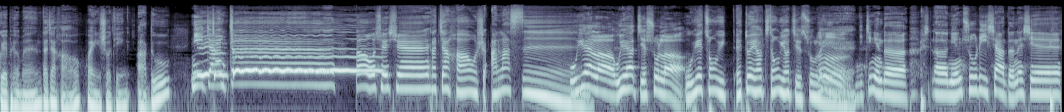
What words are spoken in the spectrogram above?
各位朋友们，大家好，欢迎收听阿都，你讲真，当我学学。大家好，我是阿拉斯。五月了，五月要结束了，五月终于，哎，对，要终于要结束了耶。嗯，你今年的呃年初立下的那些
